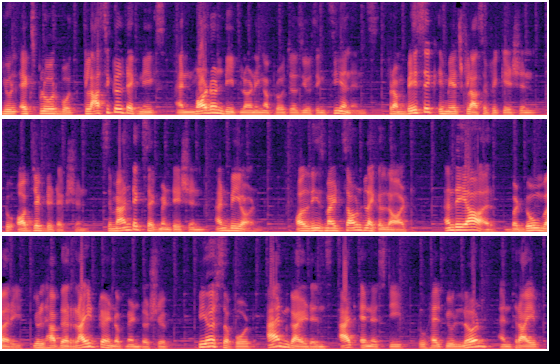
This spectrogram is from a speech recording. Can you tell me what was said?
You'll explore both classical techniques and modern deep learning approaches using CNNs, from basic image classification to object detection, semantic segmentation, and beyond. All these might sound like a lot, and they are, but don't worry, you'll have the right kind of mentorship, peer support, and guidance at NST to help you learn and thrive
